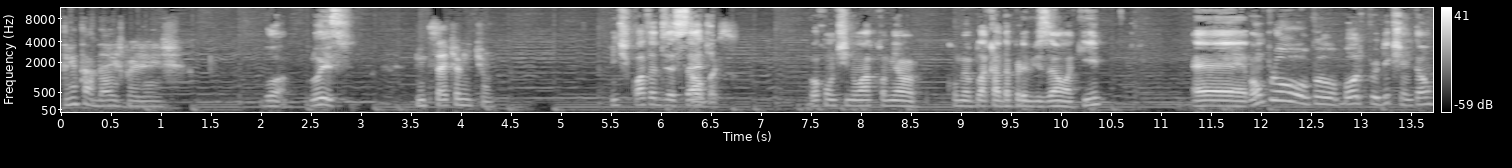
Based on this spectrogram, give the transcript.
30 a 10 pra gente. Boa. Luiz, 27 a 21. 24 a 17. Cowboys. Vou continuar com, a minha, com o meu placar da previsão aqui. É, vamos pro, pro Bold Prediction, então.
